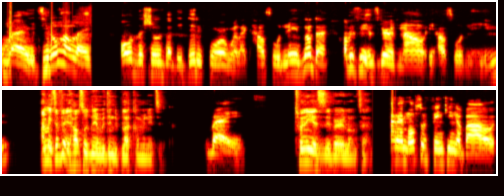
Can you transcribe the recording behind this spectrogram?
Right. You know how like all the shows that they did it for were like household names. Not that obviously Insecure is now a household name. I mean, it's definitely a household name within the black community. Right. Twenty years is a very long time. And I'm also thinking about,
